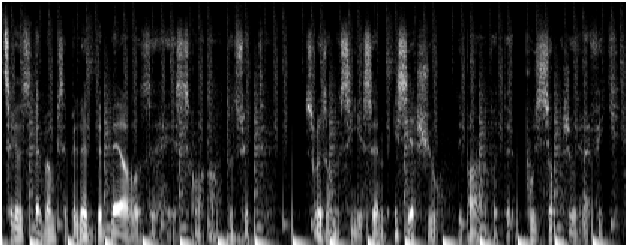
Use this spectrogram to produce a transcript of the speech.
tirée de cet album qui s'appelle The Bells. Et c'est ce qu'on entend tout de suite sur les ondes de CSM et CHU, dépendant de votre position géographique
